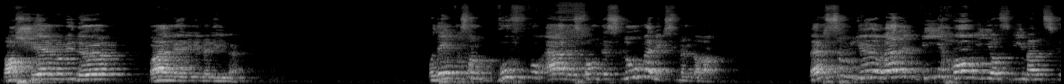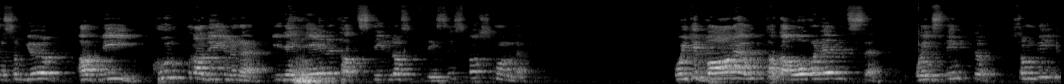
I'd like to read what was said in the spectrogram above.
Hva skjer når vi dør? Hva er meningen med livet? Og det er interessant. Hvorfor er det sånn? Det slo meg liksom en dag. Hva er det som gjør, hva er det vi har i oss, vi mennesker, som gjør at vi, kontra dyrene, i det hele tatt stiller oss disse spørsmålene? Og ikke bare er opptatt av overlevelse og instinkter som dyr.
